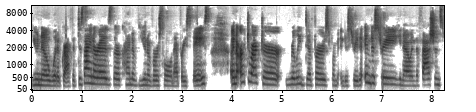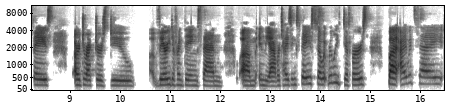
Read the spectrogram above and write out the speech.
you know what a graphic designer is. They're kind of universal in every space. An art director really differs from industry to industry. You know, in the fashion space, art directors do very different things than um, in the advertising space. So it really differs. But I would say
